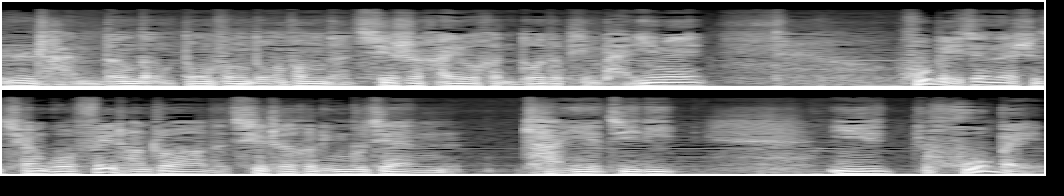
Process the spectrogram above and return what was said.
日产等等，东风东风的，其实还有很多的品牌，因为。”湖北现在是全国非常重要的汽车和零部件产业基地，以湖北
